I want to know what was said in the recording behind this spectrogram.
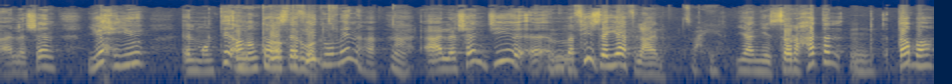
علشان يحيوا المنطقة, المنطقة ويستفيدوا. منها. نعم. علشان دي ما فيش زيها في العالم. صحيح. يعني صراحة طابة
